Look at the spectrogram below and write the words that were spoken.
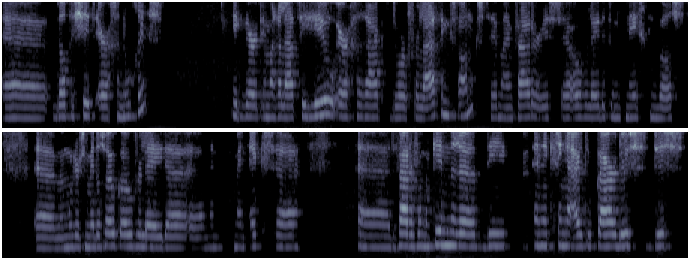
uh, dat de shit erg genoeg is. Ik werd in mijn relatie heel erg geraakt door verlatingsangst. Mijn vader is uh, overleden toen ik 19 was. mijn moeder is inmiddels ook overleden. mijn, mijn ex uh, de vader van mijn kinderen die, en ik gingen uit elkaar. Dus, dus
